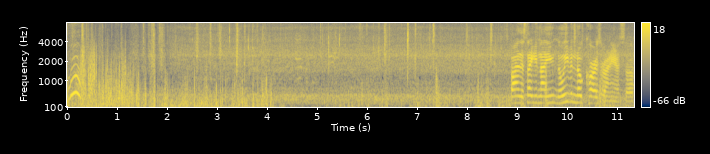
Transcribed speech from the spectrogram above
Woo! It's fine. There's like not, even- no even no cars around here, so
